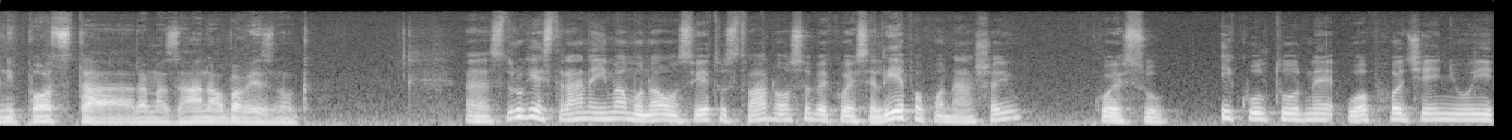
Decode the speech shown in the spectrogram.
ni posta Ramazana obaveznog? E, s druge strane imamo na ovom svijetu stvarno osobe koje se lijepo ponašaju, koje su i kulturne u obhođenju i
